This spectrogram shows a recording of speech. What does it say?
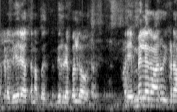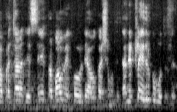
అక్కడ వేరే అతను అభ్యర్థి మీరు రెబల్గా ఉన్నారు. మరి ఎమ్మెల్యే గారు ఇక్కడ ప్రచారం చేస్తే ప్రభావం ఎక్కువ ఉండే అవకాశం ఉంది. దాన్ని ఎట్లా ఎదుర్కోబోతున్నారు?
